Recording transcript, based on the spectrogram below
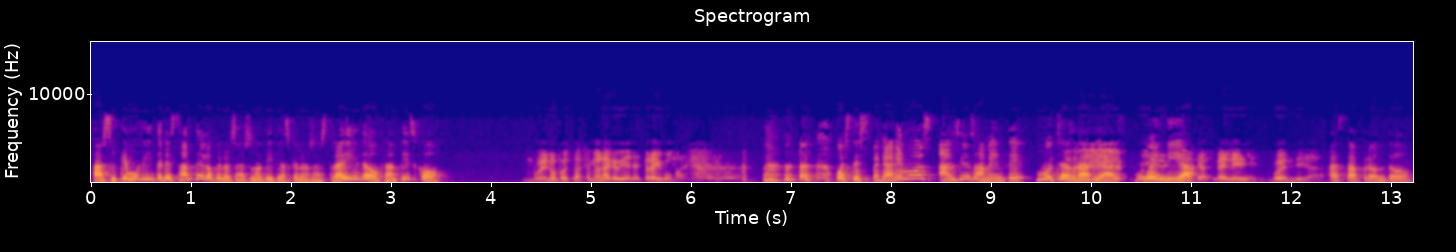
Así que muy interesante lo que nos, las noticias que nos has traído, Francisco. Bueno, pues la semana que viene traigo más. pues te esperaremos ansiosamente. Muchas gracias. Buen día. Gracias, Meli. Buen día. Hasta pronto.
